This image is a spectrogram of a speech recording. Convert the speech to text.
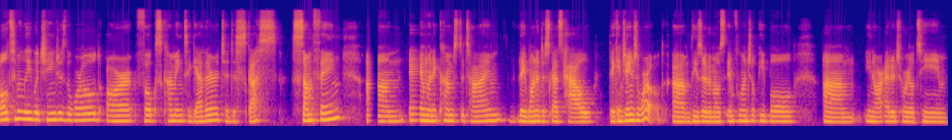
ultimately what changes the world are folks coming together to discuss something. Um, and when it comes to time, they want to discuss how they can change the world. Um, these are the most influential people. Um, you know, our editorial team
